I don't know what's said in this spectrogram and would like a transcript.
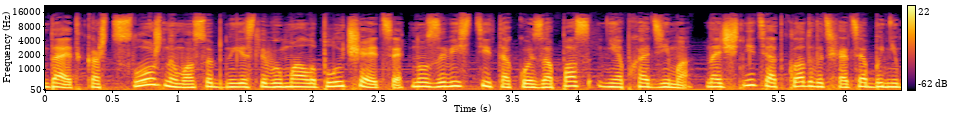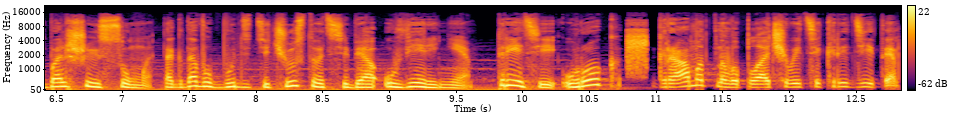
Да, это кажется сложным, особенно если вы мало получаете, но завести такой запас необходимо. Начните откладывать хотя бы небольшие суммы, тогда вы будете чувствовать себя увереннее. Третий урок – грамотно выплачивайте кредиты.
